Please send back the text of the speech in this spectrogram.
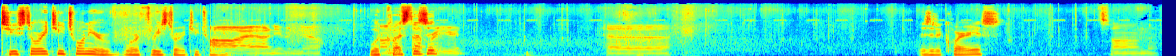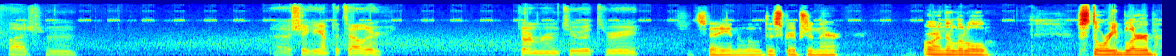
two-story 220 or, or three-story Oh, 220? I don't even know. what I'm quest is it? right here. Uh, Is it Aquarius? it's on the flash. Uh, shaking up the teller. Dorm room two oh three. Should say in the little description there, or in the little story blurb.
